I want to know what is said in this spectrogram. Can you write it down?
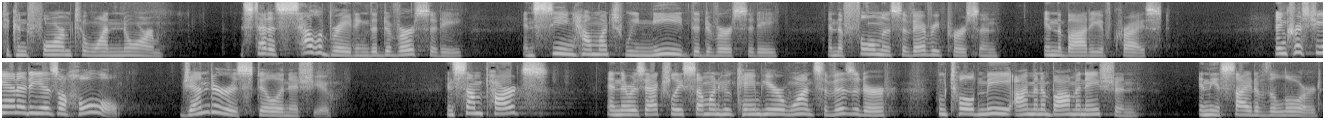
to conform to one norm. Instead of celebrating the diversity and seeing how much we need the diversity and the fullness of every person in the body of Christ. And Christianity as a whole Gender is still an issue. In some parts, and there was actually someone who came here once, a visitor, who told me I'm an abomination in the sight of the Lord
